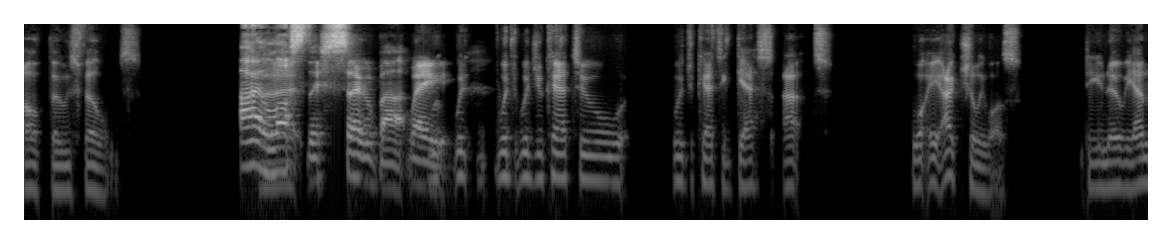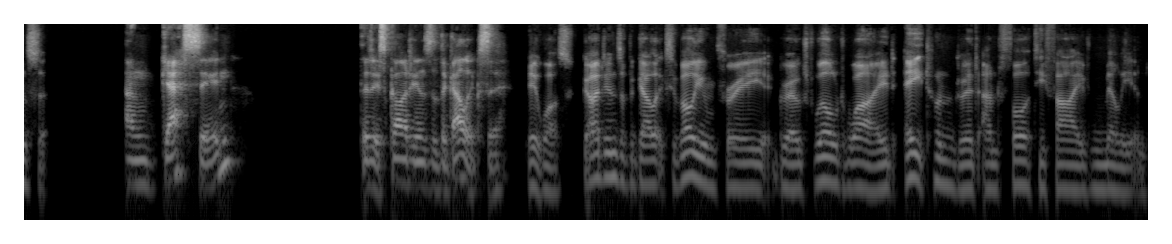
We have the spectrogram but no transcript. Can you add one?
of those films? I Uh, lost this so bad. Wait. would would would you care to would you care to guess at what it actually was? Do you know the answer? I'm guessing that it's Guardians of the Galaxy. It was Guardians of the Galaxy Volume 3 grossed worldwide 845 million.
